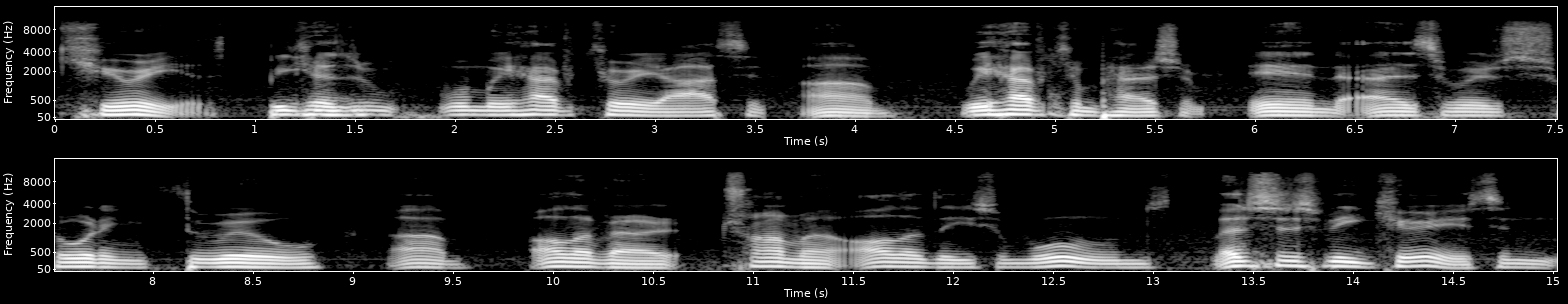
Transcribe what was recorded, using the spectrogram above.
curious because mm. When we have curiosity, um, we have compassion, and as we're sorting through um, all of our trauma, all of these wounds, let's just be curious and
